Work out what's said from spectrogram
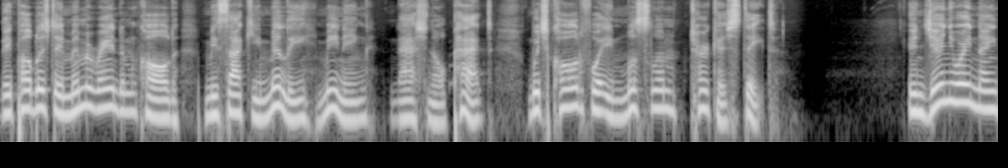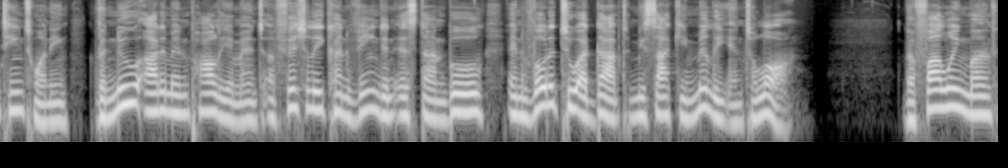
They published a memorandum called Misaki Milli, meaning National Pact, which called for a Muslim Turkish state. In January 1920, the new Ottoman parliament officially convened in Istanbul and voted to adopt Misaki Milli into law. The following month,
